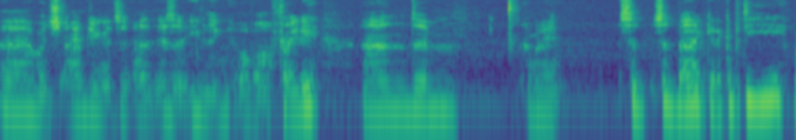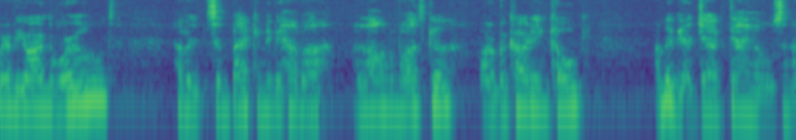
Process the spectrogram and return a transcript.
uh, which I'm doing as as an evening of a Friday, and um, I'm going to sit sit back, get a cup of tea wherever you are in the world, have a sit back and maybe have a, a long vodka or a Bacardi and Coke, or maybe a Jack Daniels and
